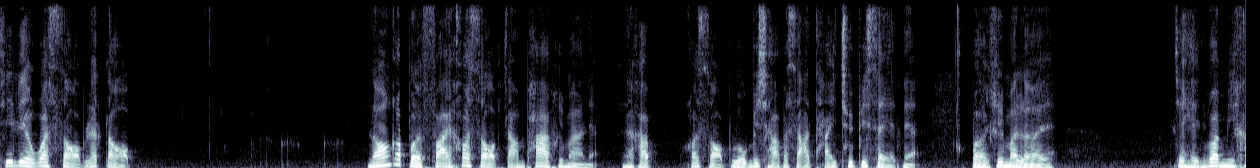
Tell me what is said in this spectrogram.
ที่เรียกว่าสอบและตอบ น้องก็เปิดไฟล์ข้อสอบตามภาพขึ้นมาเนี่ยนะครับ ข้อสอบรวมวิชาภาษาไทยชุดพิเศษเนี่ย เปิดขึ้นมาเลย จะเห็นว่ามีค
